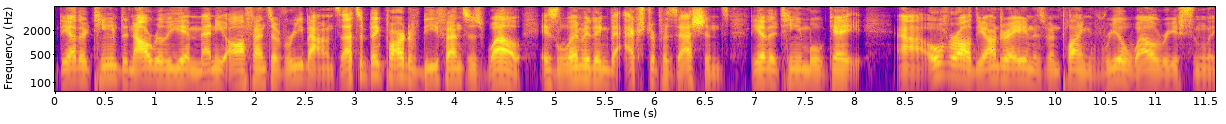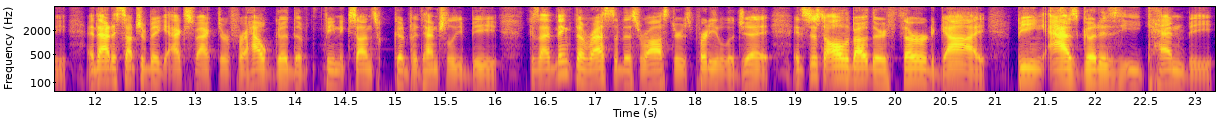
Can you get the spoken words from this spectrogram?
the other team to not really get many offensive rebounds. That's that's a big part of defense as well, is limiting the extra possessions the other team will get. Uh, overall, DeAndre Ayton has been playing real well recently, and that is such a big X factor for how good the Phoenix Suns could potentially be. Because I think the rest of this roster is pretty legit. It's just all about their third guy being as good as he can be.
